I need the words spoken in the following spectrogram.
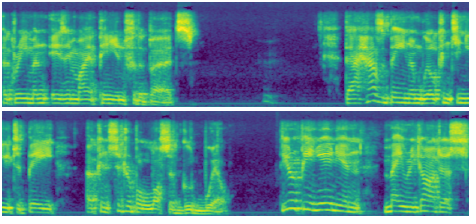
agreement is, in my opinion, for the birds there has been and will continue to be a considerable loss of goodwill. The European Union may regard us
